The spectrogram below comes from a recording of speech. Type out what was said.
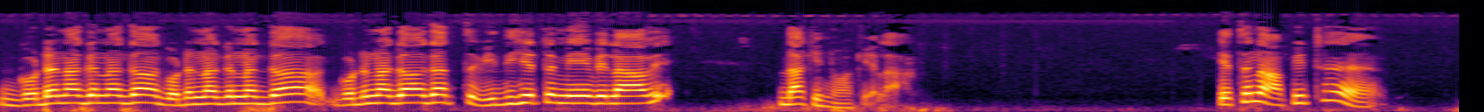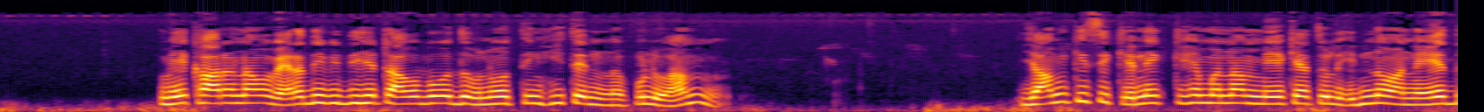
ගොඩනගනගා ගොඩනගනගා ගොඩනගාගත් විදිහට මේ වෙලාවේ දකින්නවා කියලා. එතන අපිට මේ කාරණාව වැරදි විදිහට අවබෝධ වුණොත් හිතෙන්න පුළුවන්. යම් කිසි කෙනෙක් එහෙමනම් මේක ඇතුළේ ඉන්නව නේද?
